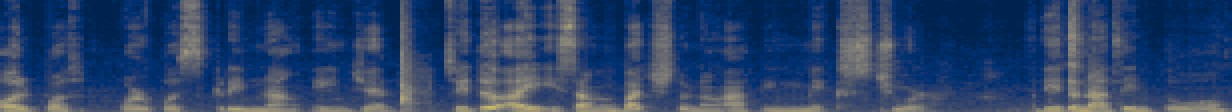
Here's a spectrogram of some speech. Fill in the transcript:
all-purpose cream ng Angel. So ito ay isang batch to ng aking mixture. Dito natin to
